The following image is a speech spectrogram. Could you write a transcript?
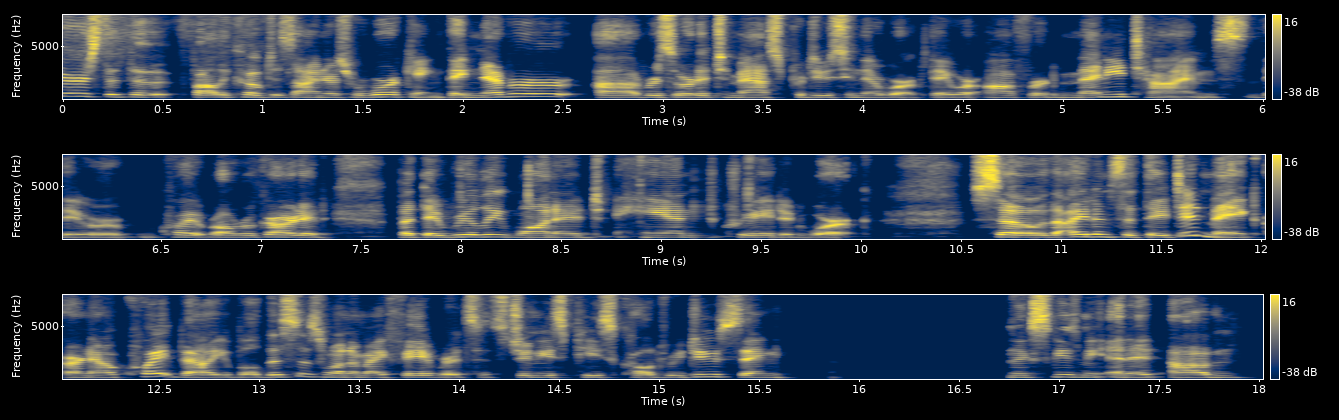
years that the Folly Cove designers were working, they never uh, resorted to mass producing their work. They were offered many times. They were quite well regarded, but they really wanted hand created work. So the items that they did make are now quite valuable. This is one of my favorites. It's Ginny's piece called Reducing. Excuse me, and it um,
